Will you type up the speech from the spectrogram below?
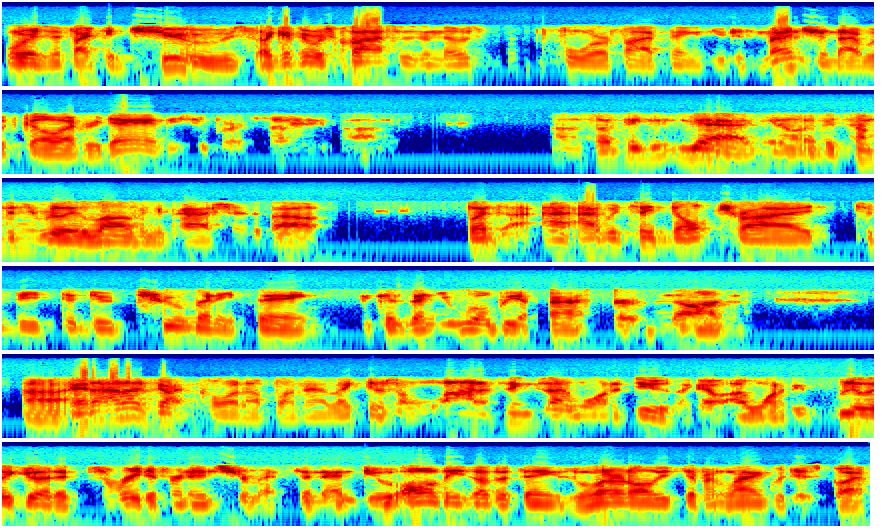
Whereas if I could choose, like if there was classes in those four or five things you just mentioned, I would go every day and be super excited about it. Uh, so I think, yeah, you know, if it's something you really love and you're passionate about, but I, I would say don't try to be to do too many things because then you will be a master of none. Uh, and I've gotten caught up on that. Like, there's a lot of things I want to do. Like, I, I want to be really good at three different instruments and, and do all these other things and learn all these different languages. But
